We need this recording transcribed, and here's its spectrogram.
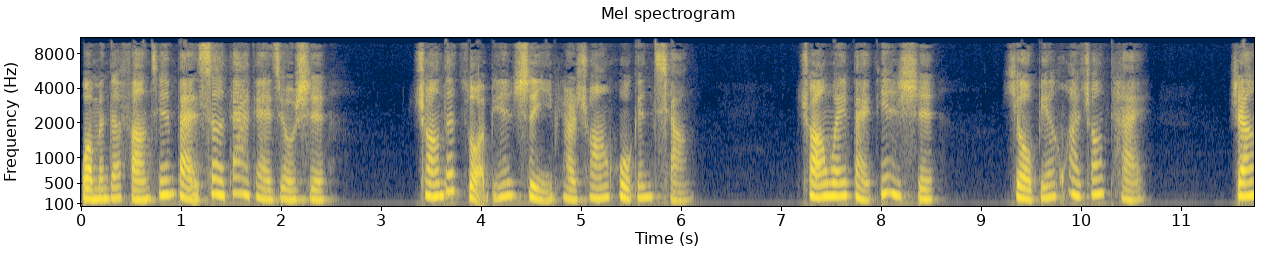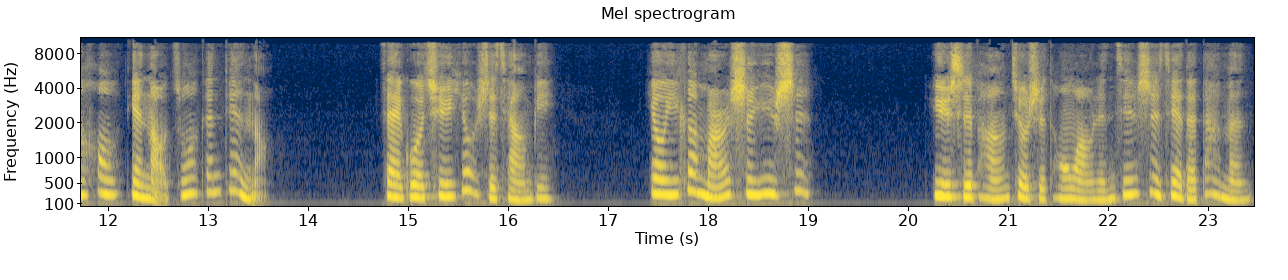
我们的房间摆设大概就是：床的左边是一片窗户跟墙，床尾摆电视，右边化妆台，然后电脑桌跟电脑，再过去又是墙壁，有一个门是浴室，浴室旁就是通往人间世界的大门。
